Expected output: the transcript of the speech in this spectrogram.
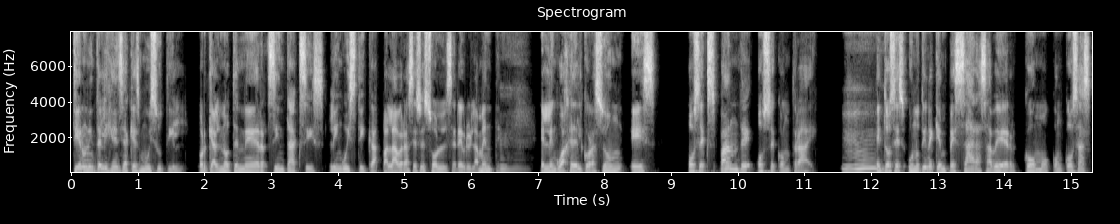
tiene una inteligencia que es muy sutil, porque al no tener sintaxis, lingüística, palabras, eso es solo el cerebro y la mente. El lenguaje del corazón es o se expande o se contrae. Mm. Entonces, uno tiene que empezar a saber cómo, con cosas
